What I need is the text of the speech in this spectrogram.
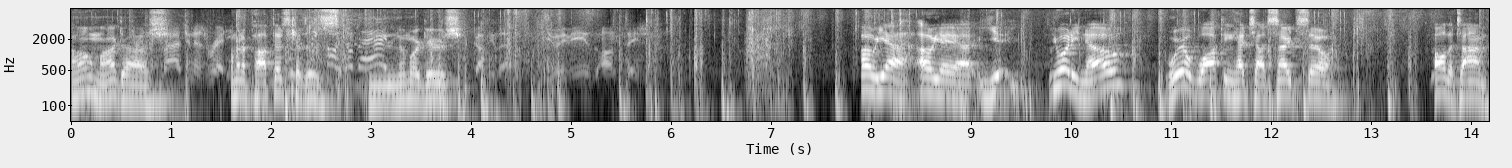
Oh my gosh. I'm gonna pop this because there's no more goosh. Oh yeah. Oh yeah. Yeah. You, you already know. We're walking headshot snipes, so All the time.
